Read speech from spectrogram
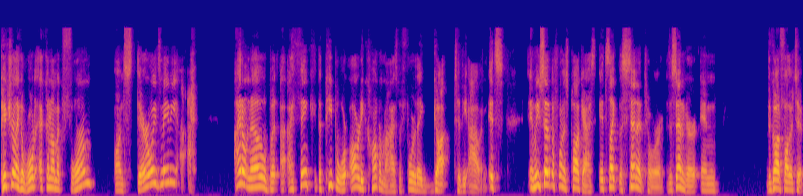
Picture like a World Economic Forum on steroids, maybe. I, I don't know, but I, I think the people were already compromised before they got to the island. It's, and we've said it before in this podcast. It's like the senator, the senator in The Godfather 2,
